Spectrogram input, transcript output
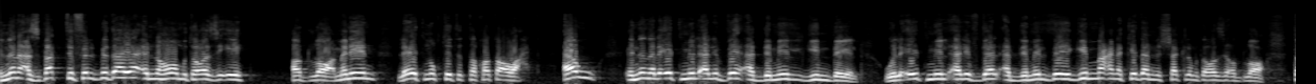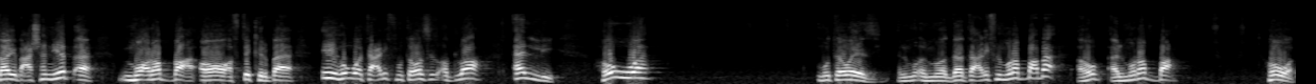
إن أنا اثبتت في البداية إن هو متوازي إيه؟ أضلاع. منين؟ لقيت نقطة التقاطع واحدة أو إن أنا لقيت ميل ألف ب قد ميل ج د ولقيت ميل ألف د قد ميل ب ج معنى كده إن الشكل متوازي أضلاع. طيب عشان يبقى مربع آه أفتكر بقى إيه هو تعريف متوازي الأضلاع؟ قال لي هو متوازي. ده تعريف المربع بقى أهو المربع هو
